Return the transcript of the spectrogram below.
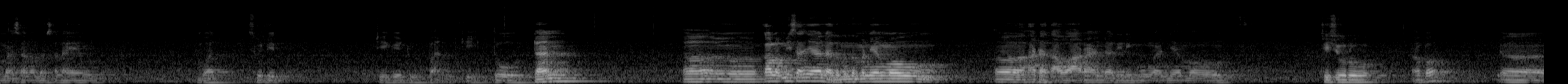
masalah-masalah yang buat sulit di kehidupan gitu. Dan eh, kalau misalnya ada teman-teman yang mau eh, ada tawaran dari lingkungannya mau disuruh apa eh,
